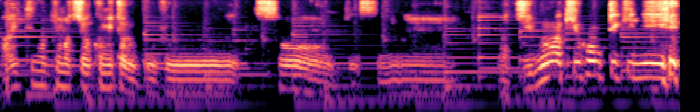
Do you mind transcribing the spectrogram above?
相手の気持ちを汲み取る工夫、そうですね。まあ、自分は基本的に、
